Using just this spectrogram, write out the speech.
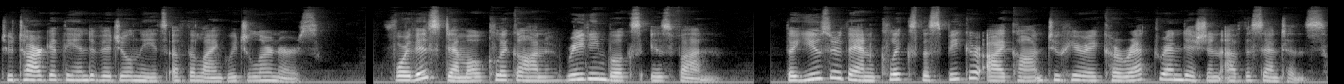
to target the individual needs of the language learners. For this demo, click on Reading Books is Fun. The user then clicks the speaker icon to hear a correct rendition of the sentence.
